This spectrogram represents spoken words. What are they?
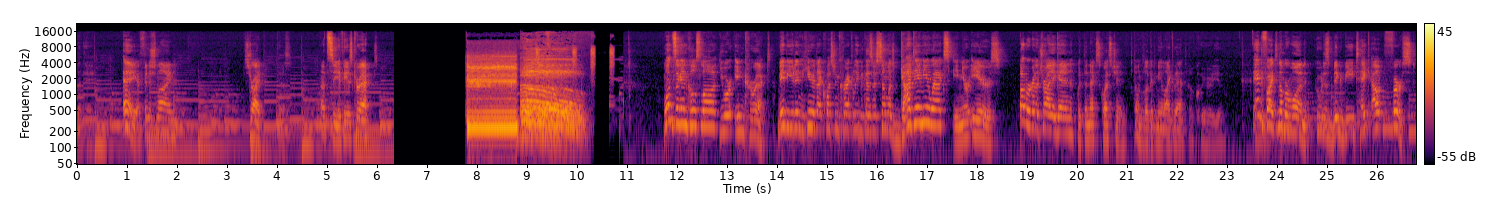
Then A, a finish line stripe. Yes. Let's see if he is correct. Once again, Coleslaw, you are incorrect. Maybe you didn't hear that question correctly because there's so much goddamn earwax in your ears. But we're gonna try again with the next question. Don't look at me like that. How queer are you? In fight number one, who does Big B take out first?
